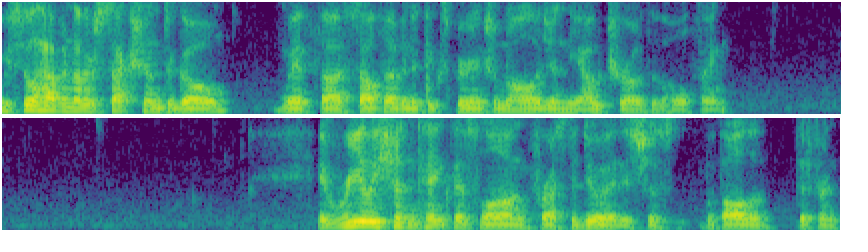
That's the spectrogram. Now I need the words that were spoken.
we still have another section to go with uh, self-evident experiential knowledge and the outro to the whole thing. It really shouldn't take this long for us to do it. It's just with all the different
